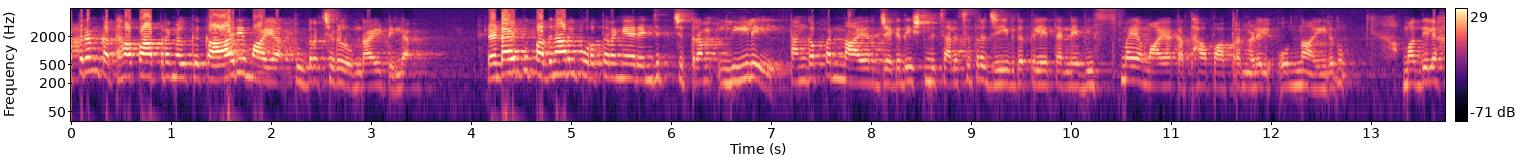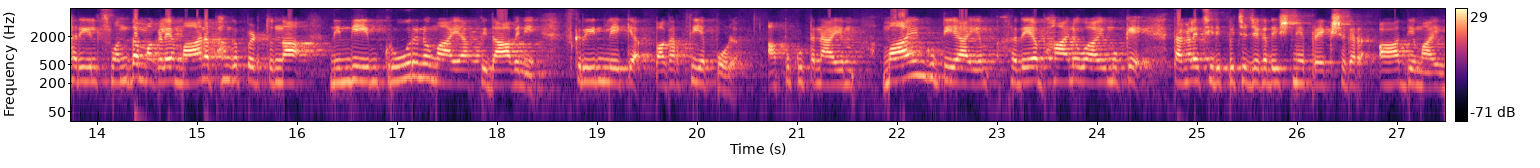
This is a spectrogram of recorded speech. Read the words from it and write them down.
അത്തരം കഥാപാത്രങ്ങൾക്ക് കാര്യമായ തുടർച്ചകൾ ഉണ്ടായിട്ടില്ല. രണ്ടായിരത്തി പതിനാറിൽ പുറത്തിറങ്ങിയ രഞ്ജിത്ത് ചിത്രം ലീലയിൽ തങ്കപ്പൻ നായർ ജഗദീഷിന്റെ ചലച്ചിത്ര ജീവിതത്തിലെ തന്നെ വിസ്മയമായ കഥാപാത്രങ്ങളിൽ ഒന്നായിരുന്നു. മദ്യലഹരിയിൽ സ്വന്തം മകളെ മാനഭംഗപ്പെടുത്തുന്ന നിന്ദിയും ക്രൂരനുമായ പിതാവിനെ സ്ക്രീനിലേക്ക് പകർത്തിയപ്പോൾ അപ്പുക്കുട്ടനായും മായൻകുട്ടിയായും ഹൃദയഭാനുവായുമൊക്കെ തങ്ങളെ ചിരിപ്പിച്ച ജഗദീഷിനെ പ്രേക്ഷകർ ആദ്യമായി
